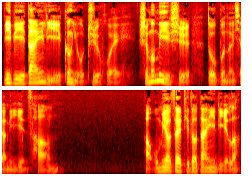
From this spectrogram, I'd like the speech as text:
你比但以里更有智慧，什么密事都不能向你隐藏。”好，我们要再提到但以里了。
